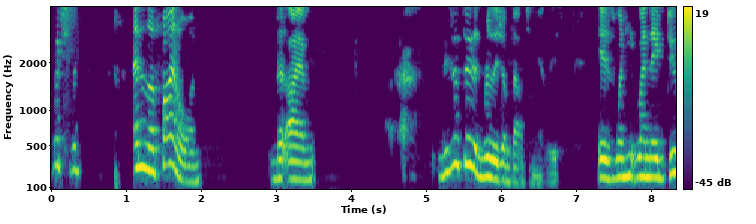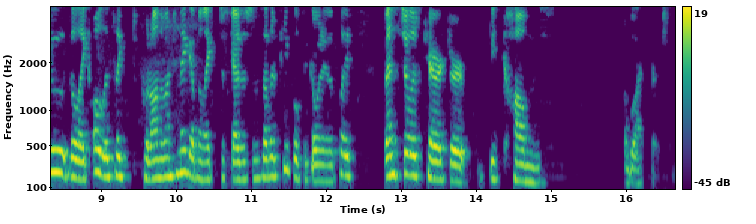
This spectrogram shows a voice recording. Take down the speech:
Which, like, and then the final one that I am. These are three that really jumped out to me at least. Is when he when they do the like oh let's like put on a bunch of makeup and like disguise ourselves as other people to go into the place. Ben Stiller's character becomes a black person.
